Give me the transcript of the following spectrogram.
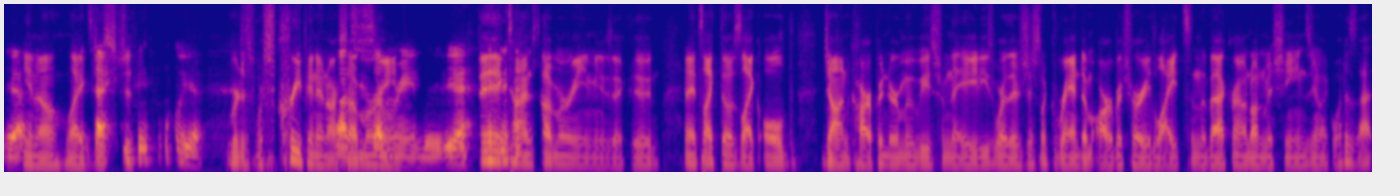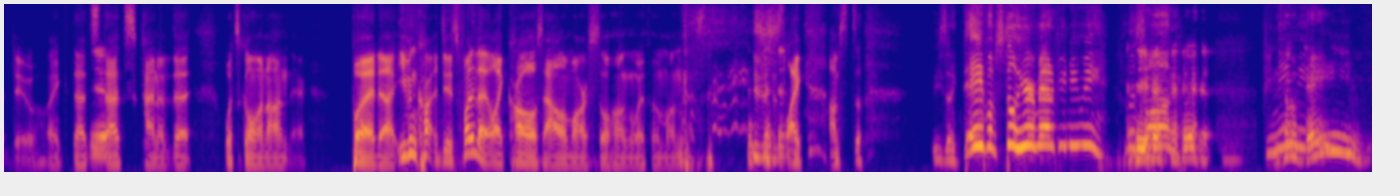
yeah. you know like just, just yeah, we're just we're creeping in our of submarine dude. Yeah, big time submarine music, dude. And it's like those like old John Carpenter movies from the 80s where there's just like random arbitrary lights in the background on machines. And you're like, what does that do? Like that's Yeah. that's kind of the what's going on there. But uh even Car- dude, it's funny that like Carlos Alomar still hung with him on this. he's just like, I'm still he's like, Dave, I'm still here, man. If you need me for the song, if you need no, me, Dave.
